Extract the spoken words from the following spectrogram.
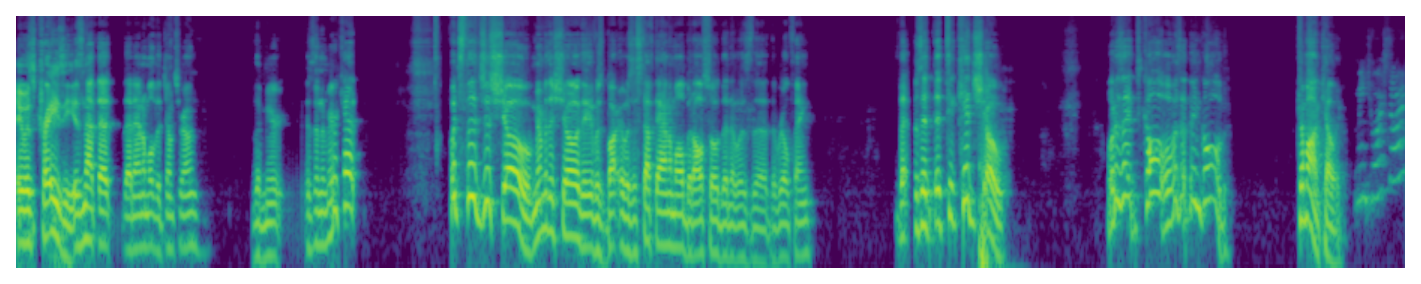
It was crazy. Isn't that that that animal that jumps around? The mere isn't a meerkat? What's the just show? Remember the show? It was it was a stuffed animal, but also that it was the the real thing. That was it. The kids show. What is that called? What was that thing called? Come on, Kelly. Mean Toy Story?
